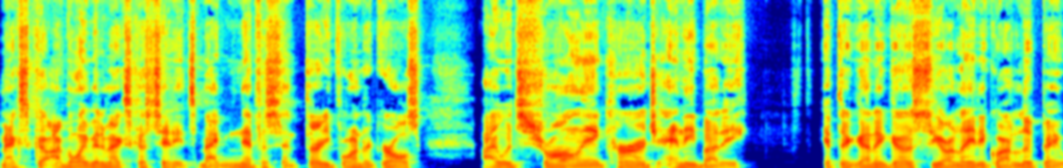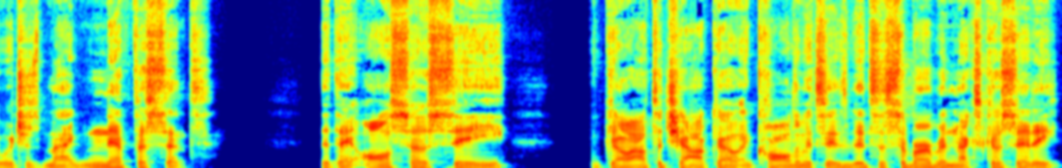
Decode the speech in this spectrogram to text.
Mexico, I've only been to Mexico City. It's magnificent, 3,400 girls. I would strongly encourage anybody, if they're going to go see Our Lady Guadalupe, which is magnificent, that they also see, go out to Chalco and call them. It's, it's a suburban Mexico City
